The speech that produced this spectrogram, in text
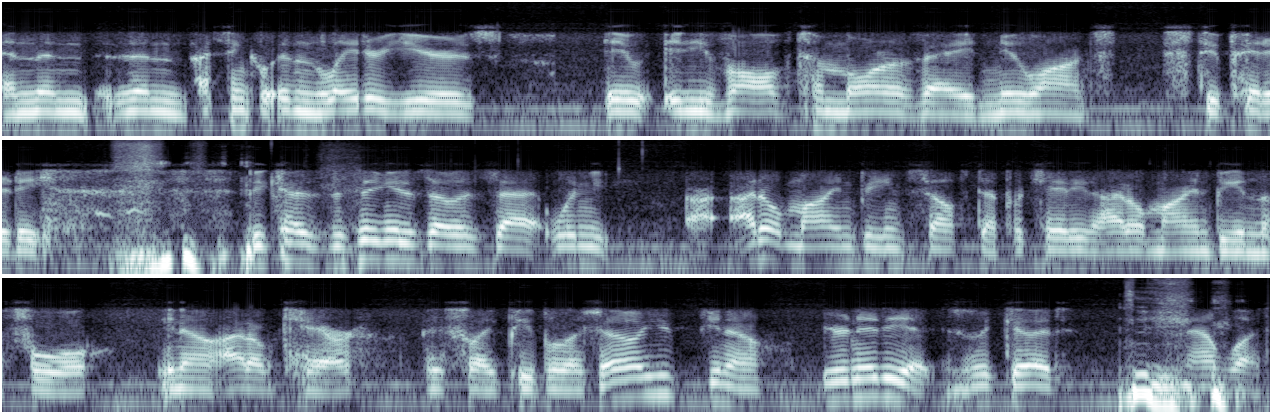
And then, then I think in later years, it, it evolved to more of a nuanced stupidity. because the thing is, though, is that when you, I, I don't mind being self-deprecating. I don't mind being the fool. You know, I don't care. It's like people are like, oh, you, you know, you're an idiot. It's like, good. now what?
